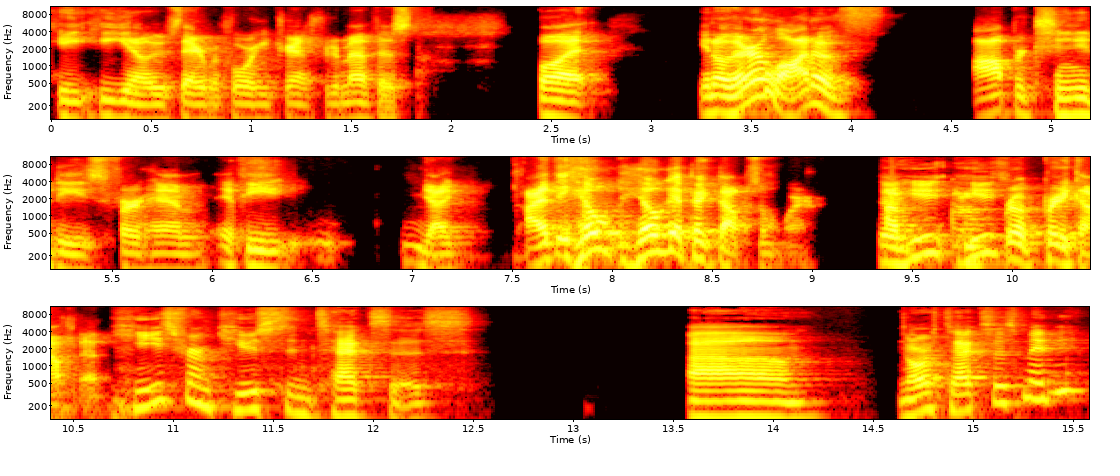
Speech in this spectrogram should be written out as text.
he he you know he was there before he transferred to Memphis, but you know there are a lot of opportunities for him if he like I think he'll he'll get picked up somewhere. So I'm, he, I'm he's pretty confident. he's from Houston, Texas. Um, North Texas, maybe.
